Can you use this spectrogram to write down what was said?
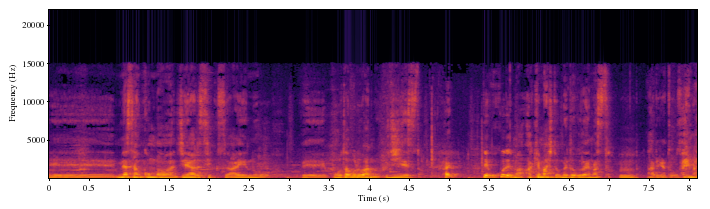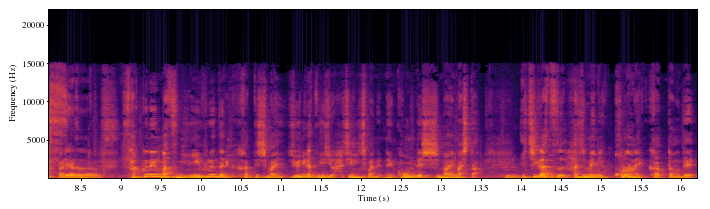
えー皆さんこんばんは JR6INO、えーポータブルワンの藤井ですとはい。でここで、まあ、明けましておめでとうございますと、ありがとうございます。ありがとうございます。昨年末にインフルエンザにかかってしまい12月28日まで寝込んでしまいました、1月初めにコロナにかかったので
